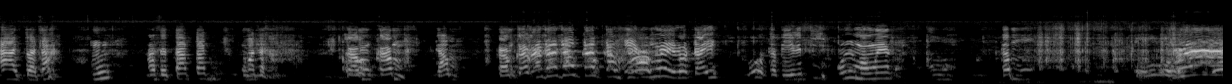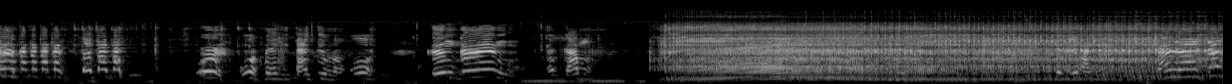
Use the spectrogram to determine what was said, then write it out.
อ่าจอดนะหึเอาจะตัดตัดมันจะกำกกำกำกำกำกำกำกำกำกำเฮ้ยรถไหนำโอ้กระเบียกันสิมึงมองแม่ กำโอ้ ตัดตัดตัดตัดตัดตัดตัดโอ้ย โอ้ไม่ได้กินตายเติมหรอกโอ้ เกินเกิน กำจะได้บัตร จัดจัดจัด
